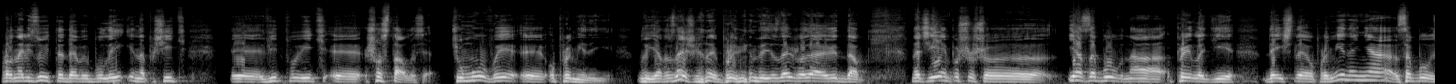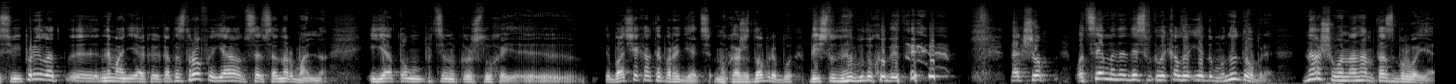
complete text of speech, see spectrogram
проаналізуйте, де ви були, і напишіть відповідь, е, що сталося, чому ви е, опромінені. Ну я то знаю, що я не опромінений, я знаю, що я віддав. Значить, я їм пишу, що е, я забув на приладі, де йшли опромінення, забув свій прилад, е, нема ніякої катастрофи, я все, все нормально. І я тому працівнику кажу, слухай, е, ти бачиш, яка в тебе радіація? Ну каже, добре, бо більше туди не буду ходити. Так що, оце мене десь викликало, я думаю, ну добре, нащо вона нам та зброя?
